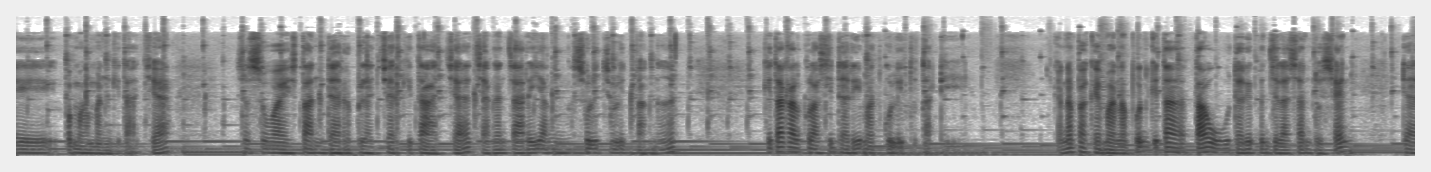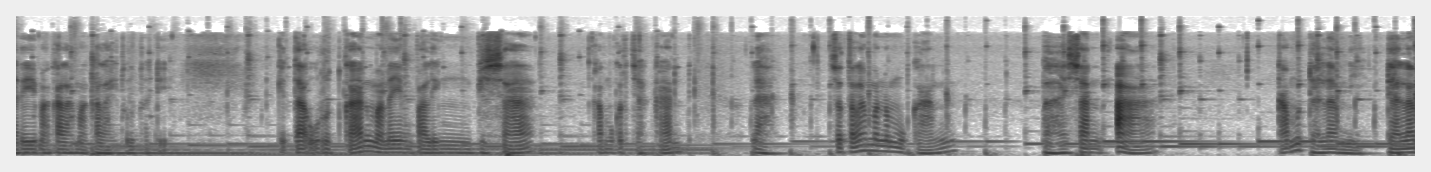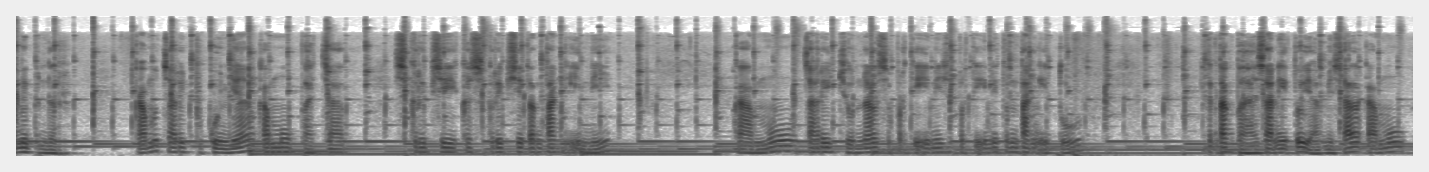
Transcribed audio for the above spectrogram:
pemahaman kita aja sesuai standar belajar kita aja jangan cari yang sulit-sulit banget. Kita kalkulasi dari matkul itu tadi. Karena bagaimanapun kita tahu dari penjelasan dosen dari makalah-makalah itu tadi. Kita urutkan mana yang paling bisa kamu kerjakan. Lah setelah menemukan bahasan A, kamu dalami, dalami bener. Kamu cari bukunya, kamu baca skripsi ke skripsi tentang ini. Kamu cari jurnal seperti ini, seperti ini tentang itu. Tentang bahasan itu ya, misal kamu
